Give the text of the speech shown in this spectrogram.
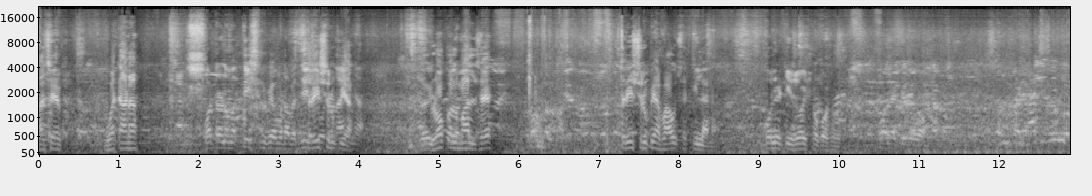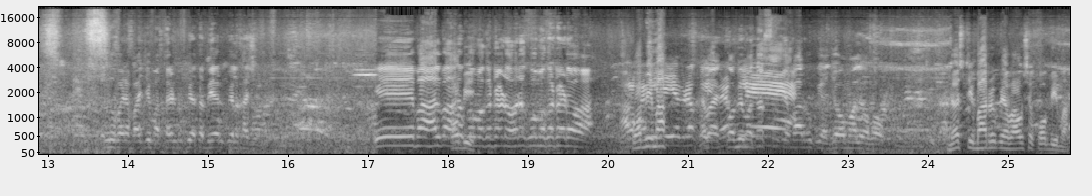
આ છે વટાણા. વટાણામાં ત્રીસ રૂપિયા મોટા ત્રીસ રૂપિયા. લોકલ માલ છે. ત્રીસ રૂપિયા ભાવ છે કિલાના. ક્વોલિટી જોઈ શકો છો. ભાજીમાં ત્રણ રૂપિયા તો બે રૂપિયા લખાશે. એ બા હાલ બા ઘટાડો હરકોમાં ઘટાડો. કોબીમાં? કોબીમાં દસ રૂપિયા બાર રૂપિયા જેવો માલ એવો ભાવ. દસથી બાર રૂપિયા ભાવ છે કોબીમાં.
